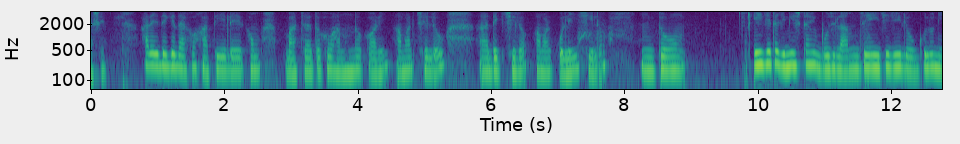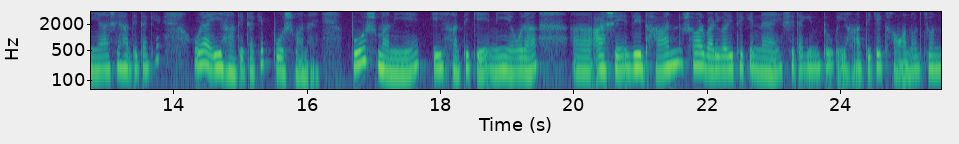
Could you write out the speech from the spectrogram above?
আসে। আর এইদিকে দেখো হাতি এলে এরকম বাচ্চারা তো খুব আনন্দ করেই। আমার ছেলেও দেখছিল, আমার কোলেই ছিল। তো এই যেটা জিনিসটা আমি বুঝলাম যে এই যে যে লোকগুলো নিয়ে আসে হাতিটাকে, ওরা এই হাতিটাকে পোষ মানায়। পোষ মানিয়ে এই হাতিকে নিয়ে ওরা আসে। যে ধান সবার বাড়ি বাড়ি থেকে নেয়, সেটা কিন্তু ওই হাতিকে খাওয়ানোর জন্য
